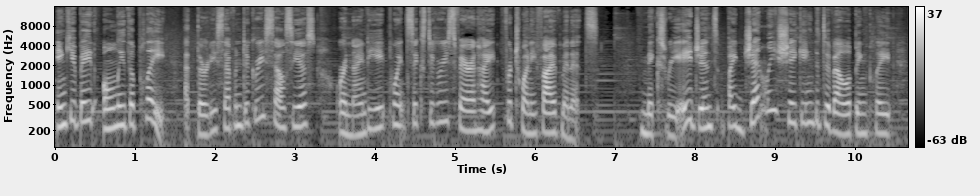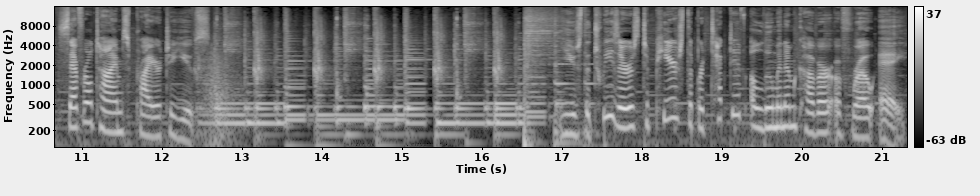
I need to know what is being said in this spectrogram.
incubate only the plate at 37 degrees Celsius or 98.6 degrees Fahrenheit for 25 minutes. Mix reagents by gently shaking the developing plate several times prior to use. Use the tweezers to pierce the protective aluminum cover of row A.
